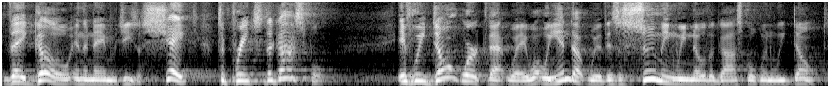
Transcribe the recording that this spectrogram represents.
they go in the name of Jesus, shaped to preach the gospel. If we don't work that way, what we end up with is assuming we know the gospel when we don't.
